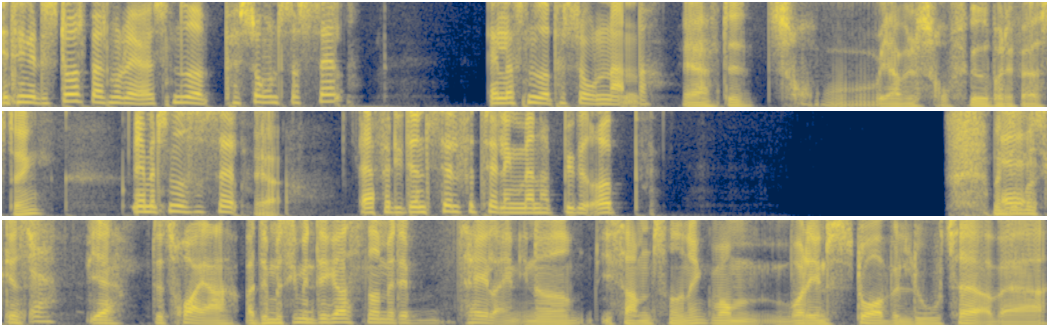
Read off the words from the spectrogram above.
Jeg tænker, det store spørgsmål er jo, snyder personen sig selv, eller snyder personen andre? Ja, det tror jeg vil skyde på det første, ikke? Jamen, snyder sig selv. Ja. Ja, fordi den selvfortælling, man har bygget op, Men det er måske... ja. Ja. ja, det tror jeg. Og det er måske, men det er også noget med, det taler ind i noget i samtiden, ikke? Hvor, hvor det er en stor valuta at være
